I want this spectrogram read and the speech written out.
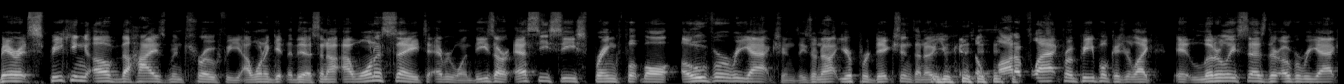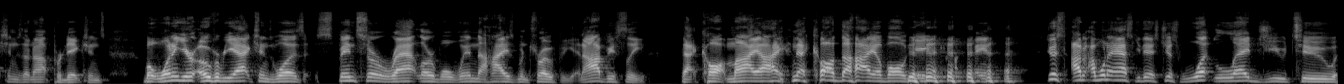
Barrett, speaking of the Heisman Trophy, I want to get into this. And I, I, want to say to everyone, these are SEC spring football overreactions. These are not your predictions. I know you get a lot of flack from people because you're like, it literally says they're overreactions, they're not predictions. But one of your overreactions was Spencer Rattler will win the Heisman Trophy. And obviously, that caught my eye and that caught the eye of all games just I, I want to ask you this: just what led you to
